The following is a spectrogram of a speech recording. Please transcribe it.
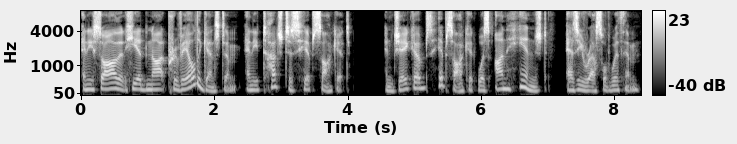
And he saw that he had not prevailed against him, and he touched his hip socket. And Jacob's hip socket was unhinged as he wrestled with him.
